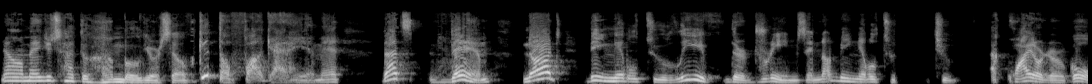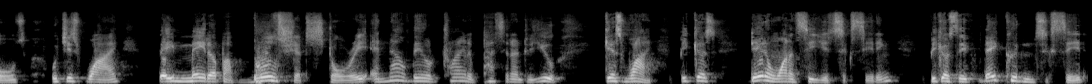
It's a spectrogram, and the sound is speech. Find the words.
No, man, you just have to humble yourself. Get the fuck out of here, man. That's them not being able to live their dreams and not being able to, to acquire their goals, which is why they made up a bullshit story and now they are trying to pass it on to you. Guess why? Because they don't want to see you succeeding. Because if they couldn't succeed,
